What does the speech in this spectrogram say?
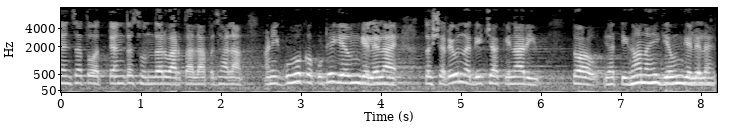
त्यांचा तो अत्यंत सुंदर वार्तालाप झाला आणि गुहक कुठे घेऊन गेलेला आहे? तर शरीव नदीच्या किनारी तो या तिघांनाही घेऊन गेलेला आहे.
